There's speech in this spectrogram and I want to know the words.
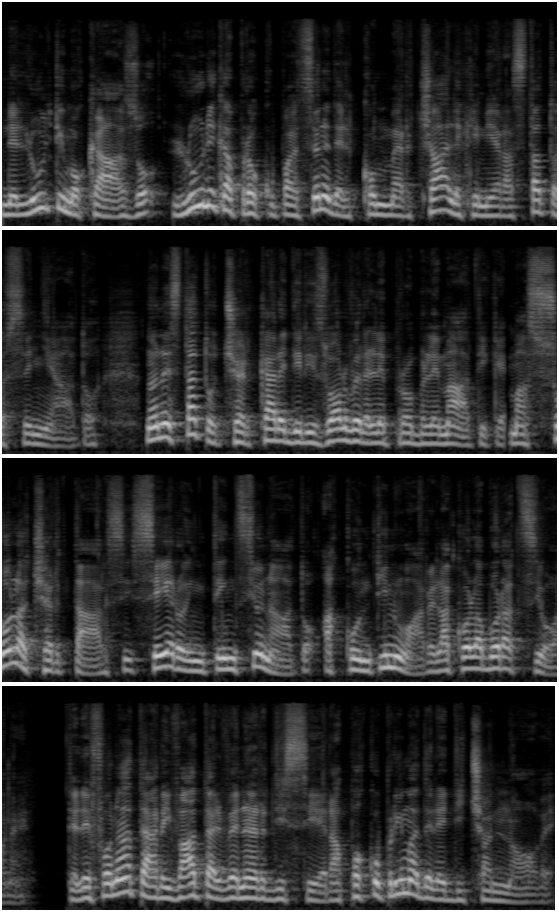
Nell'ultimo caso, l'unica preoccupazione del commerciale che mi era stato assegnato non è stato cercare di risolvere le problematiche, ma solo accertarsi se ero intenzionato a continuare la collaborazione. Telefonata arrivata il venerdì sera, poco prima delle 19,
